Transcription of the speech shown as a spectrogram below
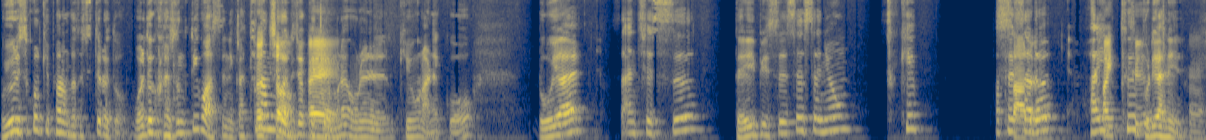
우요리스 골키퍼는 그렇다 치더라도 월드컵 결승 뛰고 왔으니까 팀 합류가 그렇죠. 늦었기 네. 때문에 오늘 기용은 안 했고 로얄, 산체스, 데이비스, 세세뇽, 스킵, 파페사르, 사르, 화이트, 화이트, 브리아닌 네.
